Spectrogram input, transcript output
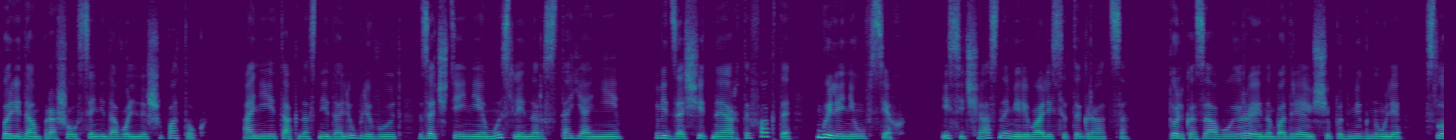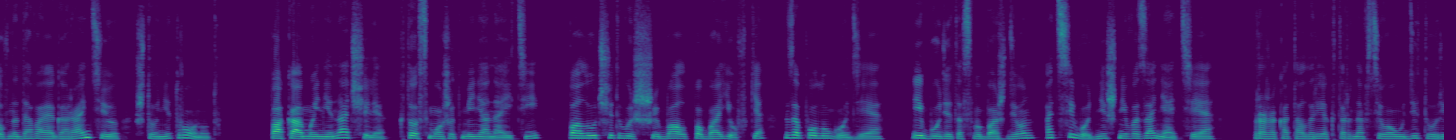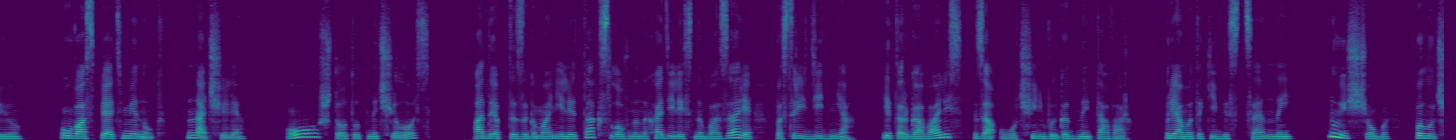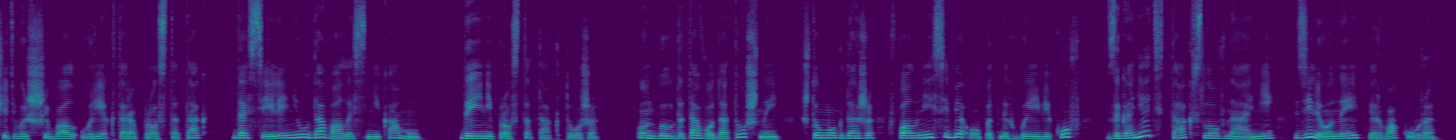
По рядам прошелся недовольный шепоток. Они и так нас недолюбливают за чтение мыслей на расстоянии, ведь защитные артефакты были не у всех, и сейчас намеревались отыграться. Только Заву и Рейн ободряюще подмигнули, словно давая гарантию, что не тронут. «Пока мы не начали, кто сможет меня найти, получит высший балл по боевке за полугодие и будет освобожден от сегодняшнего занятия», пророкотал ректор на всю аудиторию. «У вас пять минут. Начали». О, что тут началось! Адепты загомонили так, словно находились на базаре посреди дня и торговались за очень выгодный товар. Прямо-таки бесценный. Ну еще бы, получить высший балл у ректора просто так доселе не удавалось никому. Да и не просто так тоже. Он был до того дотошный, что мог даже вполне себе опытных боевиков загонять так, словно они зеленые первокуры.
